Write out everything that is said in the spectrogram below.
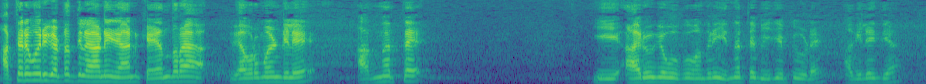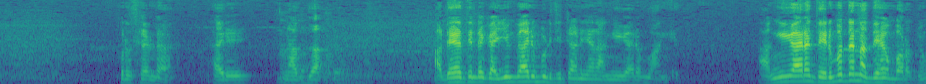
അത്തരമൊരു ഘട്ടത്തിലാണ് ഞാൻ കേന്ദ്ര ഗവൺമെന്റിലെ അന്നത്തെ ഈ ആരോഗ്യ വകുപ്പ് മന്ത്രി ഇന്നത്തെ ബി ജെ പിയുടെ അഖിലേന്ത്യാ പ്രസിഡന്റാണ്. ആര്? നദ്ദ. അദ്ദേഹത്തിന്റെ കയ്യും കാലും പിടിച്ചിട്ടാണ് ഞാൻ അംഗീകാരം വാങ്ങിയത്. അംഗീകാരം തരുമ്പോൾ തന്നെ അദ്ദേഹം പറഞ്ഞു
